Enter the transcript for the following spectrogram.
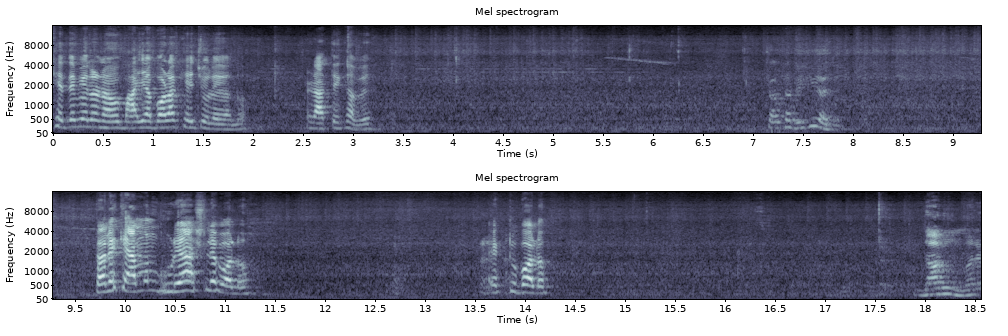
খেতে পেল না ও ভাজা বড়া খেয়ে চলে গেল। রাতে খাবে। তাহলে কেমন ঘুরে আসলে বলো? একটু বলো। দারুণ মানে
